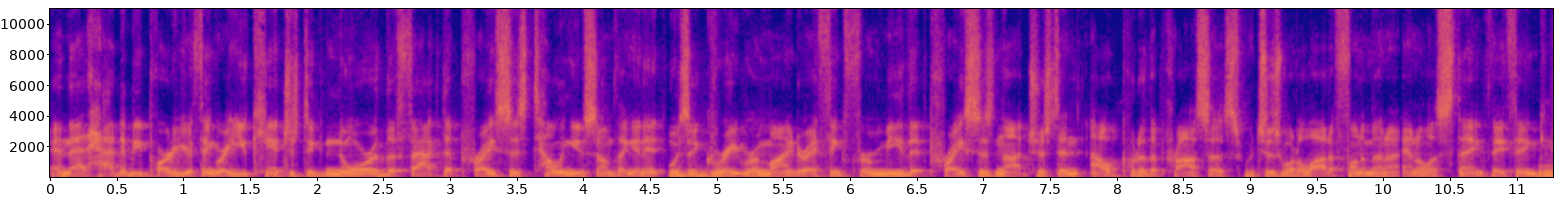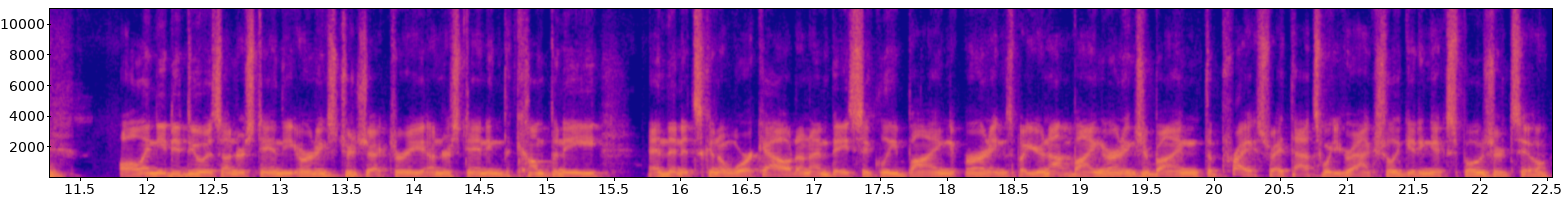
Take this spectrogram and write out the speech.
And that had to be part of your thing, right? You can't just ignore the fact that price is telling you something. And it was a great reminder, I think, for me that price is not just an output of the process, which is what a lot of fundamental analysts think. They think, mm all I need to do is understand the earnings trajectory, understanding the company, and then it's going to work out. And I'm basically buying earnings, but you're not buying earnings, you're buying the price, right? That's what you're actually getting exposure to.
